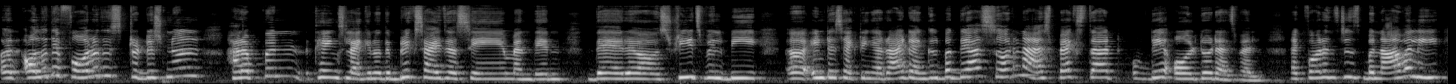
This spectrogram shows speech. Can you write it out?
uh, although they follow this traditional Harappan things like you know the brick sides are same and then their uh, streets will be uh, intersecting at right angle, but there are certain aspects that they altered as well. Like for instance, Banavali,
